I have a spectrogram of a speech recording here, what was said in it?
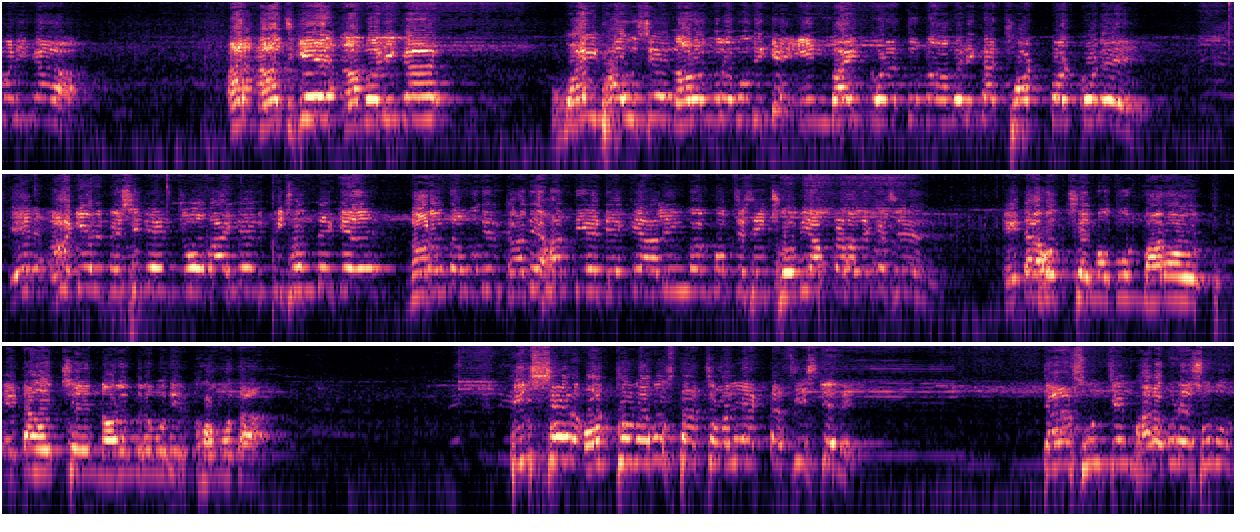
আমেরিকা। আর আজকে আমেরিকার হোয়াইট হাউসে নরেন্দ্র মোদীকে ইনভাইট করার জন্য আমেরিকা ছটপট করে। এর আগের প্রেসিডেন্ট জো বাইডেন পিছন থেকে নরেন্দ্র মোদীর কাঁধে হাত দিয়ে ডেকে আলিঙ্গন করছে সেই ছবি আপনারা দেখেছেন। এটা হচ্ছে নতুন ভারত, এটা হচ্ছে নরেন্দ্র মোদীর ক্ষমতা। বিশ্বের অর্থ ব্যবস্থা চলে একটা সিস্টেমে যারা শুনছেন, ভালো করে শুনুন।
